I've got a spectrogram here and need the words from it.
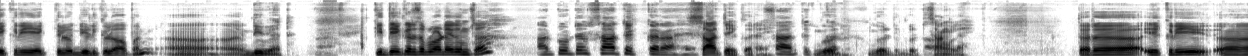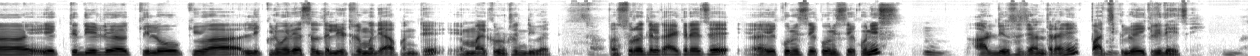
एकरी एक किलो दीड किलो आपण देऊयात. किती एकरचा प्लॉट आहे तुमचा हा टोटल सात एकर आहे सात एकर आहे सात एकर गुड गुड गुड. चांगला आहे तर अ, एकरी अ, एक ते दीड किलो किंवा लिक्विडमध्ये असेल तर लिटरमध्ये आपण ते मायक्रोन्यूट्रन देऊयात हो. पण सुरुवातीला काय करायचं आहे एकोणीस एकोणीस एकोणीस. आठ दिवसाच्या अंतराने पाच किलो एकरी द्यायचं आहे बरं.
